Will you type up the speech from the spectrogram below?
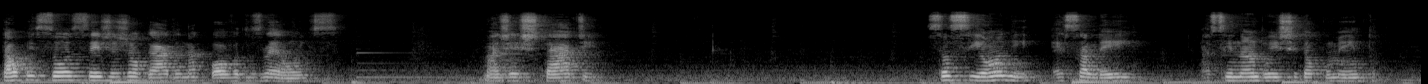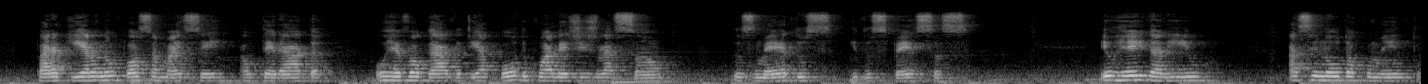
tal pessoa seja jogada na cova dos leões. Majestade, sancione essa lei, assinando este documento, para que ela não possa mais ser alterada ou revogada de acordo com a legislação dos medos e dos persas e o rei Dario assinou o documento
